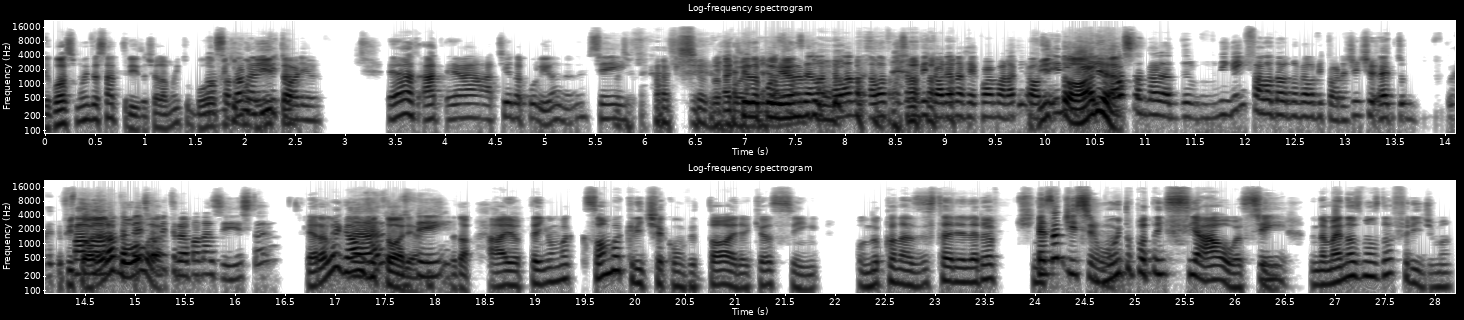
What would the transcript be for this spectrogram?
Eu gosto muito dessa atriz, acho ela muito boa, Nossa, muito a bonita. É a, a- é a, a tia da Poliana, né? Sim. A tia da Poliana. Mas ela, ela, ela fazendo Vitória na Record maravilhosa. E Vitória? ninguém, gosta da- do- ninguém fala da novela Vitória. Gente, é, tu- Vitória era boa. sobre trama nazista. Era legal, É, Vitória. sim. Ah, eu tenho uma, só uma crítica com Vitória, que assim, o núcleo nazista ele era tinha Pesadíssimo. muito potencial, assim, Sim. ainda mais nas mãos da Friedman.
